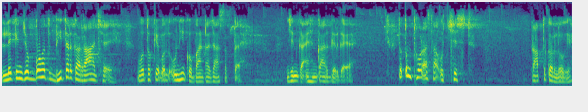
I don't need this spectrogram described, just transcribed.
लेकिन जो बहुत भीतर का राज है, वो तो केवल उन्हीं को बांटा जा सकता है। जिनका अहंकार गिर गया है। तो तुम थोड़ा सा उच्छिष्ट प्राप्त कर लोगे,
